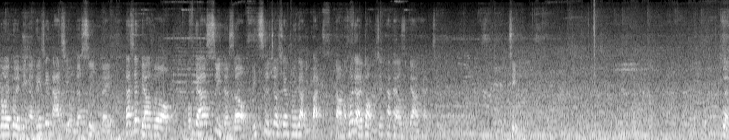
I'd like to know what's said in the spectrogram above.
各位贵宾呢，可以先拿起我们的试饮杯，那先不要喝哦，我们等下试饮的时候，一次就先喝掉一半。那我们喝掉一半，我们先看看有什么样的感觉。请。对，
